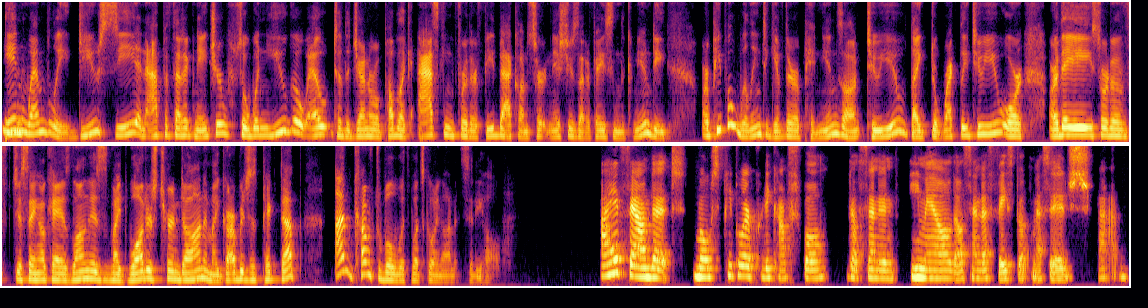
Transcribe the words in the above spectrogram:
in mm-hmm. Wembley, do you see an apathetic nature? So when you go out to the general public asking for their feedback on certain issues that are facing the community, are people willing to give their opinions on to you like directly to you? Or are they sort of just saying okay as long as my water's turned on and my garbage is picked up i'm comfortable with what's going on at city hall i have found that most people are pretty comfortable. They'll send an email they'll send a facebook message um,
